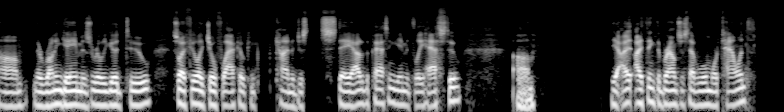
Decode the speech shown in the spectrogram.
Um, their running game is really good too. So I feel like Joe Flacco can kind of just stay out of the passing game until he has to. Um, yeah, I, I think the Browns just have a little more talent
